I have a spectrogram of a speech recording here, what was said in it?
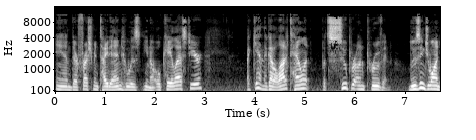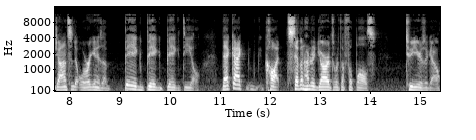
and their freshman tight end, who was you know okay last year, again they've got a lot of talent, but super unproven. Losing Juwan Johnson to Oregon is a big, big, big deal. That guy caught 700 yards worth of footballs two years ago.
